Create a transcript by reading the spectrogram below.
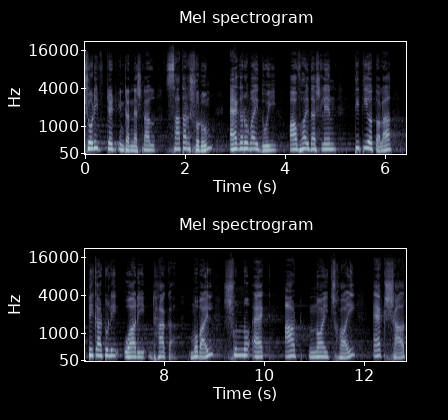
Sharif trade international Sattar showroom, এগারো বাই দুই অভয় দাস লেন, তৃতীয় তলা, টিকাটুলি, ওয়ারি, ঢাকা। মোবাইল শূন্য এক আট নয় ছয় এক সাত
